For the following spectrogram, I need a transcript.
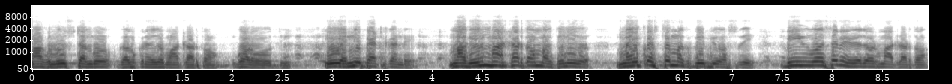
మాకు లూస్ టంగు గబుకుని ఏదో మాట్లాడతాం గొడవ అవుద్ది. ఇవన్నీ పెట్టకండి. మాకేం మాట్లాడతాం మాకు తెలియదు మైక్ వస్తే మాకు బీపీ వస్తుంది. బీపీ వస్తే మేము ఏదో ఒకటి మాట్లాడతాం.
